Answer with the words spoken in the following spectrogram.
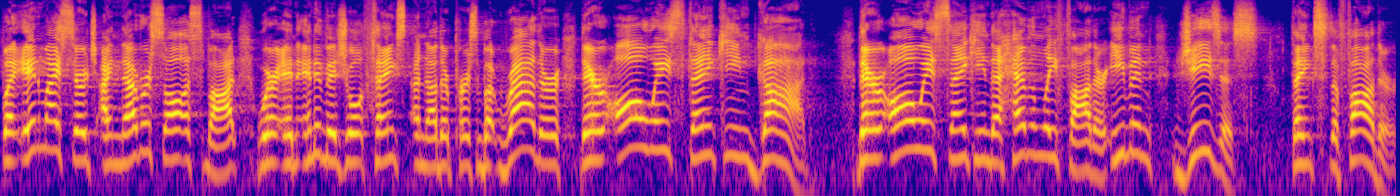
but in my search, I never saw a spot where an individual thanks another person, but rather they're always thanking God. They're always thanking the Heavenly Father. Even Jesus thanks the Father.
